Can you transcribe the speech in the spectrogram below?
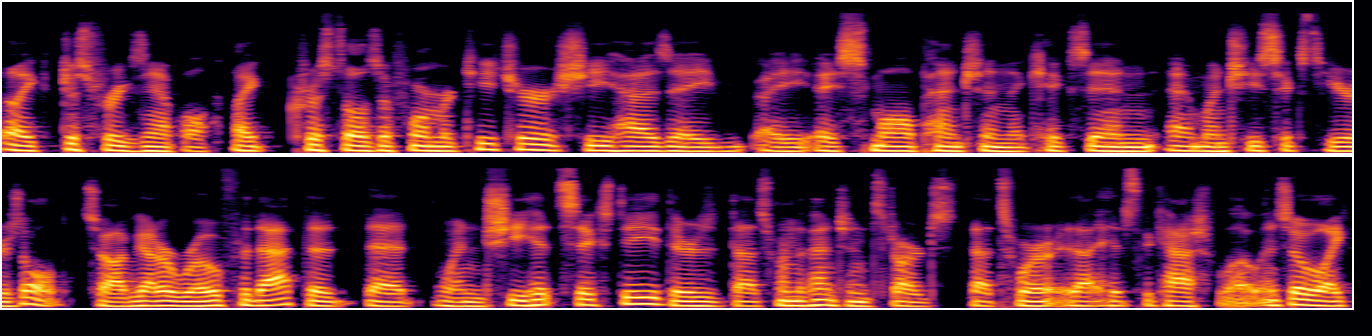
like like just for example, like Crystal is a former teacher. She has a, a a small pension that kicks in and when she's 60 years old. So I've got a row for that that that when she hits 60, there's that's when the pension starts. That's where that hits the cash flow. And so like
